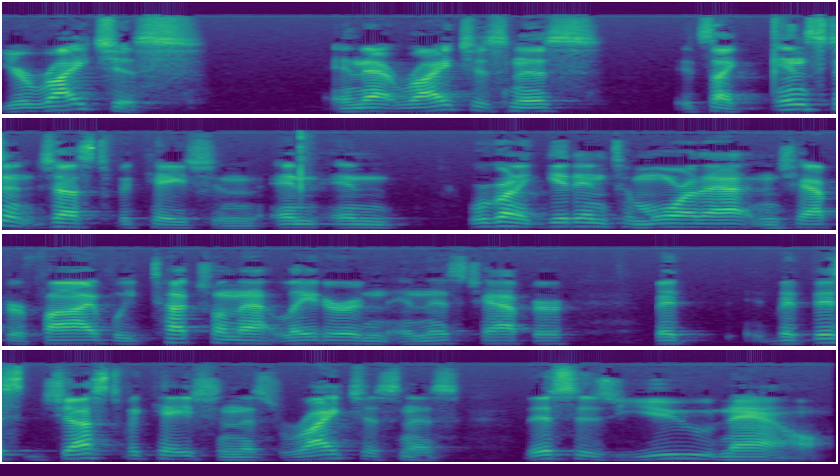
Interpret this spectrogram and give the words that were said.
you're righteous. And that righteousness, it's like instant justification. And, and we're going to get into more of that in chapter 5. We touch on that later in, in this chapter. But, but this justification, this righteousness, this is you now.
